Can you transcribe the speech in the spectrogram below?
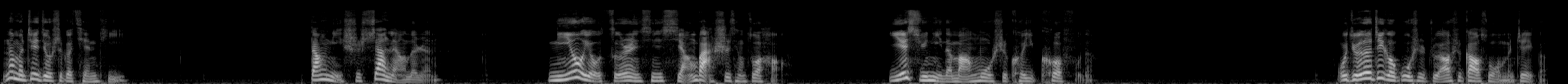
那么这就是个前提：当你是善良的人，你又有责任心，想把事情做好。也许你的盲目是可以克服的。我觉得这个故事主要是告诉我们这个。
